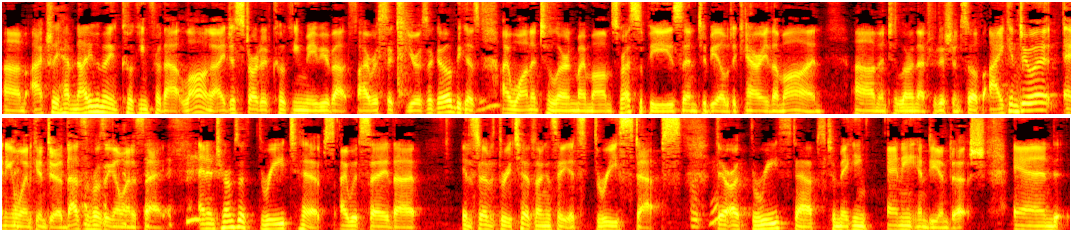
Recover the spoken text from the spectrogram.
um, actually have not even been cooking for that long. I just started cooking maybe about five or six years ago because mm-hmm. I wanted to learn my mom's recipes and to be able to carry them on um, and to learn that tradition. So if I can do it, anyone can do it. That's the first thing I want to say. And in terms of three tips, I would say that instead of three tips, I'm going to say it's three steps. Okay. There are three steps to making any Indian dish. And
